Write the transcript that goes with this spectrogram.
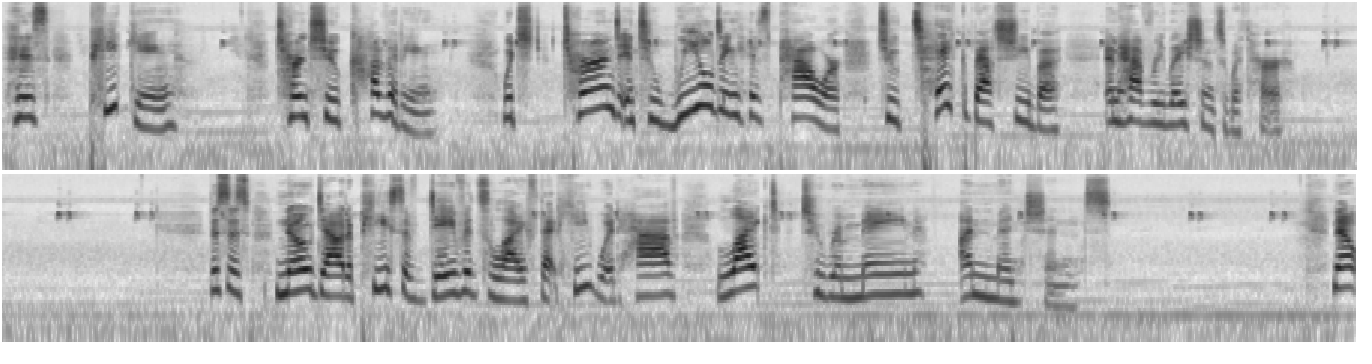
His peaking turned to coveting, which turned into wielding his power to take Bathsheba and have relations with her. This is no doubt a piece of David's life that he would have liked to remain unmentioned. Now,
